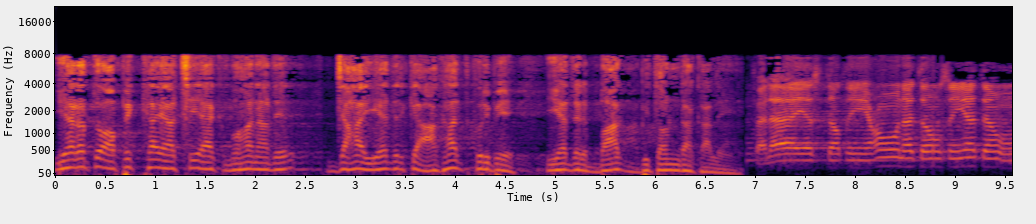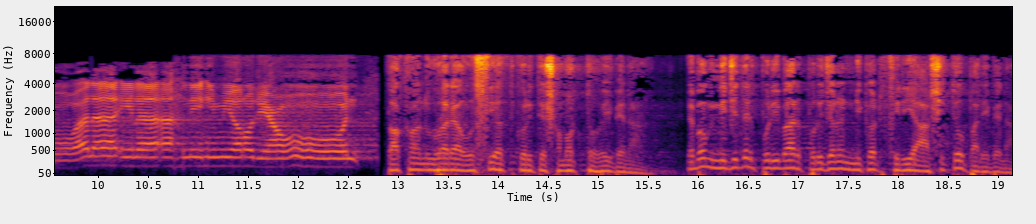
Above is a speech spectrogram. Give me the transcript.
ইহারা তো অপেক্ষায় আছে এক মহানাদের যাহা ইহাদেরকে আঘাত করিবে ইহাদের বাঘ বিতণ্ডা কালে তখন উহারা ওসিয়ত করিতে সমর্থ হইবে না। এবং নিজেদের পরিবার পরিজনের নিকট ফিরিয়া আসিতেও পারিবে না।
